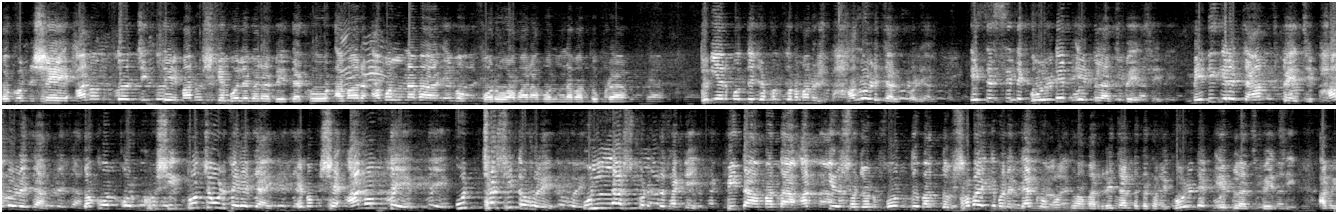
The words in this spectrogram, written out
তখন সে আনন্দ চিত্তে মানুষকে বলে বেড়াবে, দেখো, আমার আমল নামা এবং পরো আমার আমল নামা তোমরা। দুনিয়ার মধ্যে যখন কোনো মানুষ ভালো রেজাল্ট করে এসএসসি তে গোল্ডেন এ প্লাস পেয়েছে মেডিকেলে চান্স পেয়েছে, ভালো রেজাল্ট তখন ওর খুশি প্রচুর বেড়ে যায় এবং সে আনন্দে উচ্ছ্বাসিত হয়ে উল্লাস করতে থাকে। পিতা, মাতা, আত্মীয় স্বজন বন্ধু বান্ধব সবাইকে বলে, দেখো বন্ধু, আমার দেখো, আমি গোল্ডেন এ প্লাস পেয়েছি, আমি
